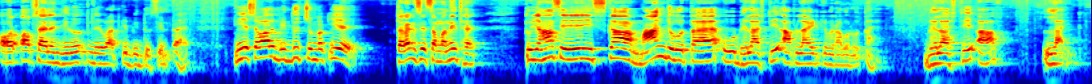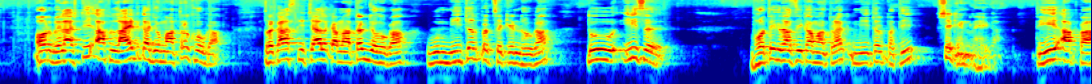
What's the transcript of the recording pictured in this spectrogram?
और ऑफ़ साइलन ज़ीरो निर्वात की विद्युतशीलता है। तो ये सवाल विद्युत चुंबकीय तरंग से संबंधित है। तो यहाँ से इसका मान जो होता है, वो वेलासिटी ऑफ़ लाइट के बराबर होता है। वेलासिटी ऑफ़ लाइट और वेलासिटी ऑफ़ लाइट का जो मात्रक होगा, प्रकाश की चाल का मात्रक जो होगा, वो मीटर प्रति सेकेंड होगा। तो इस भौतिक राशि का मात्रक मीटर प्रति सेकेंड रहेगा। तो ये आपका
